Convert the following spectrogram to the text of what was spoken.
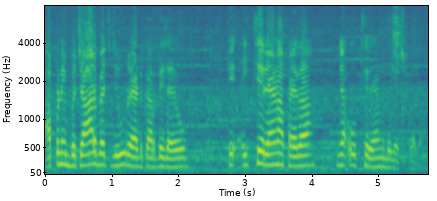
ਆਪਣੇ ਵਿਚਾਰ ਵਿੱਚ ਜ਼ਰੂਰ ਐਡ ਕਰਦੇ ਜਾਇਓ ਕਿ ਇੱਥੇ ਰਹਿਣਾ ਫਾਇਦਾ ਜਾਂ ਉੱਥੇ ਰਹਿਣ ਦੇ ਵਿੱਚ ਫਾਇਦਾ।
